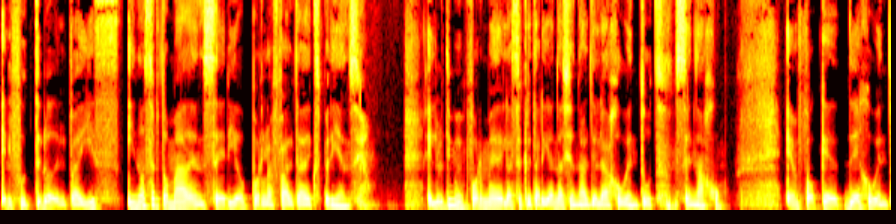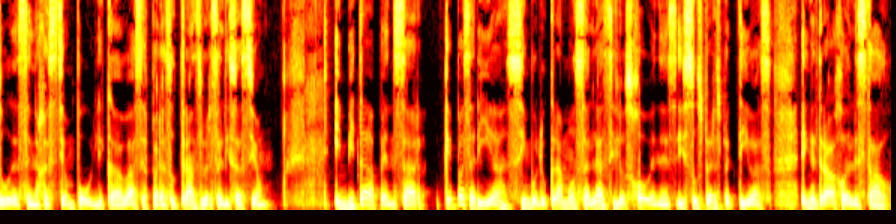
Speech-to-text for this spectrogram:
el futuro del país y no ser tomada en serio por la falta de experiencia. El último informe de la Secretaría Nacional de la Juventud, SENAJU, Enfoque de Juventudes en la Gestión Pública, Bases para su Transversalización, invita a pensar qué pasaría si involucramos a las y los jóvenes y sus perspectivas en el trabajo del Estado.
